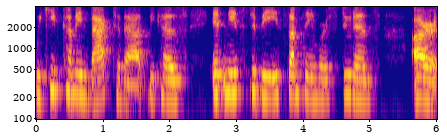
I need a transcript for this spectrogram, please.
We keep coming back to that because it needs to be something where students are,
